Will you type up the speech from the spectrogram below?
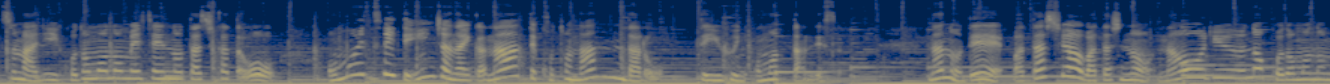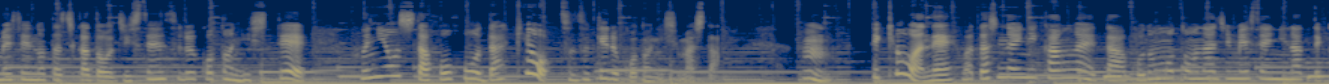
つまり子どもの目線の立ち方を思いついていいんじゃないかなってことなんだろうっていうふうに思ったんです。なので私は私のなお流の子どもの目線の立ち方を実践することにして腑に落ちた方法だけを続けることにしました。うんで今日はね私なりに考えた子供と同じ目線になって考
